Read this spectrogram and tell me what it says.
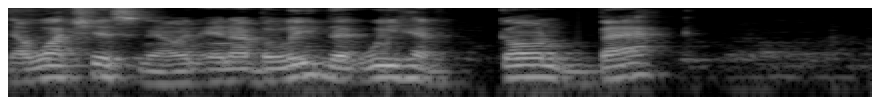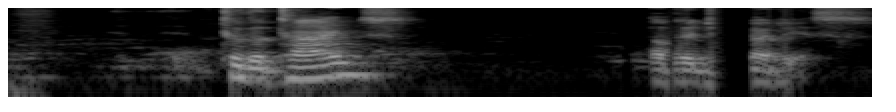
Now, watch this now. And, and I believe that we have gone back to the times of the judges.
